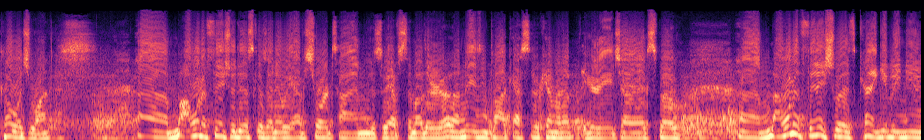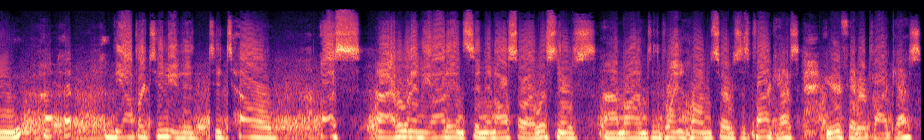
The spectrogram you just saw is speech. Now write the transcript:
Call what you want. Um, I want to finish with this because I know we have short time because we have some other amazing podcasts that are coming up here at AHR Expo. Um, I want to finish with kind of giving you uh, uh, the opportunity to, to tell us, uh, everyone in the audience, and then also our listeners um, on To The Point Home Services podcast, your favorite podcast,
